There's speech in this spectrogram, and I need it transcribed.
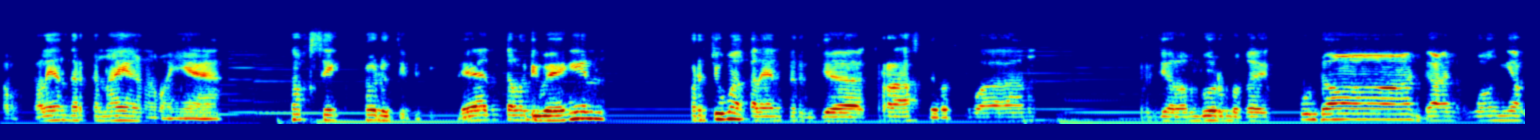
Kalau kalian terkena yang namanya toxic productivity. Dan kalau dibayangin percuma kalian kerja keras dapat uang, kerja lembur bagai kuda dan uangnya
